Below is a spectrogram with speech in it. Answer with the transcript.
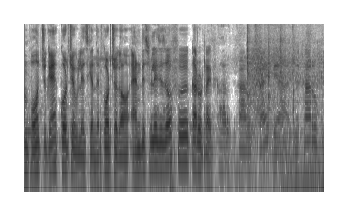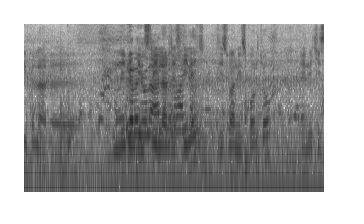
हम पहुँच चुके हैं कोरचो विलेज के अंदर कोरचो गाँव and this village is of Karo tribe Karo tribe या Karo people are living in three largest village this one is Korcho and which is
